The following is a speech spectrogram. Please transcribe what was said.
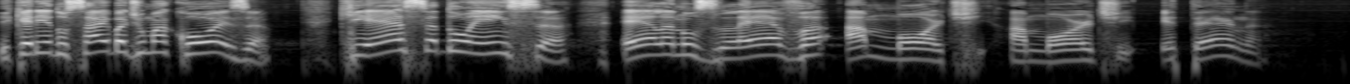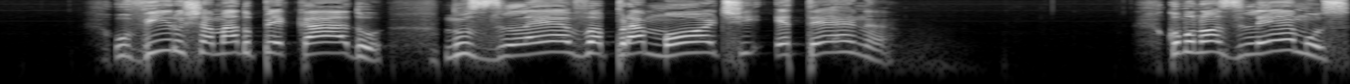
E querido, saiba de uma coisa, que essa doença, ela nos leva à morte, à morte eterna. O vírus chamado pecado nos leva para a morte eterna. Como nós lemos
